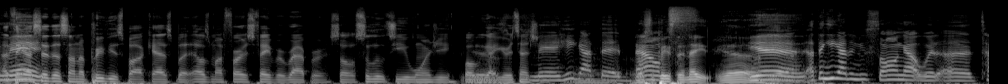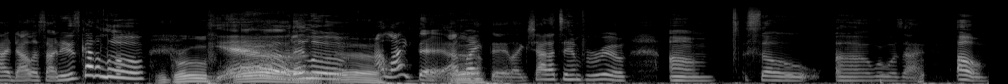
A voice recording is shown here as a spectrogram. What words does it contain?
I think I said this on a previous podcast, but that was my first favorite rapper. So salute to you, Warren G. But we got your attention. Man, he got that Rest bounce. in peace to Nate. Yeah. Yeah. I think he got a new song out with uh, Ty Dolla Sign, and it's got a little. You groove. Yeah, that little. yeah. I like that. I like that. Like shout out to him for real. Um, so uh, where was I? Oh,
